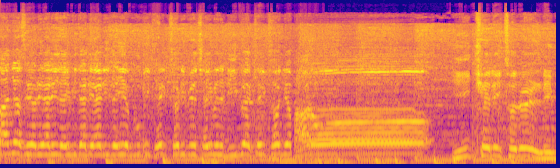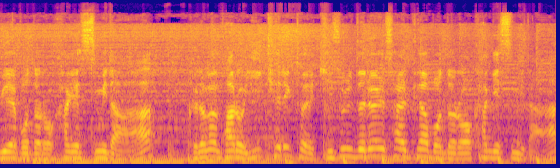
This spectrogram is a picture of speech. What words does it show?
여러분 안녕하세요 리아리다입니다 리아리다의 무기 캐릭터 리뷰 저희들 리뷰할 캐릭터는 바로 이 캐릭터를 리뷰해 보도록 하겠습니다. 그러면 바로 이 캐릭터의 기술들을 살펴보도록 하겠습니다.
